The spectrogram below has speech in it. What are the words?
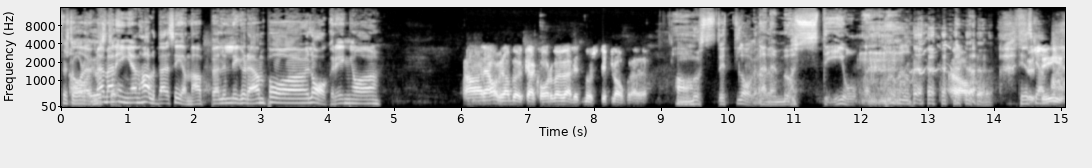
Förstår Ja, du. Men, men det. ingen Hallberg senap eller ligger den på lagring och... Ja, där har vi några burkar kvar. De är väldigt mustigt lagrade. Ja. Mustigt lagrade. Den är mustig och... Ja, Det ska, precis.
